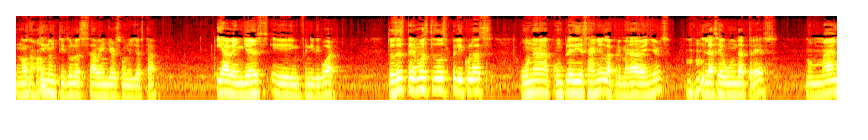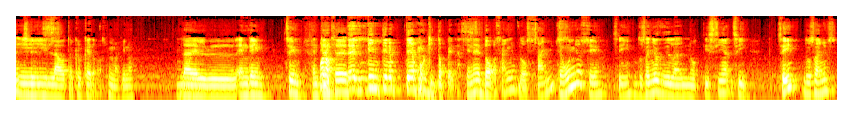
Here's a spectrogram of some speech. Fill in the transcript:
no Ajá. tiene un título, es Avengers 1 y ya está. Y Avengers eh, Infinity War. Entonces tenemos estas dos películas, una cumple 10 años, la primera Avengers, y la segunda 3. No manches. Y la otra creo que 2, me imagino. La del Endgame. Sí. Entonces- bueno, el game tiene, tiene poquito apenas. Tiene dos años. dos años. Según yo, sí. Sí, dos años de la noticia. Sí, sí, dos años.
